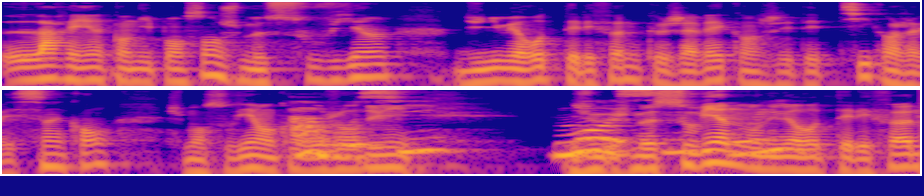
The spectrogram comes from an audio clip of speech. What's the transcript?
là, rien qu'en y pensant, je me souviens du numéro de téléphone que j'avais quand j'étais petit, quand j'avais 5 ans. Je m'en souviens encore ah, aujourd'hui je, me souviens de mon numéro de téléphone,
